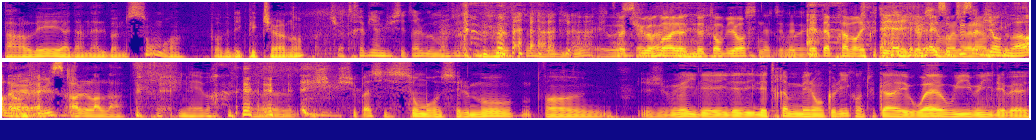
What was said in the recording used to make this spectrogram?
parler d'un album sombre pour The Big Picture, non Tu as très bien lu cet album, en tout cas. Ouais, putain, ouais, dis donc. Toi, tu vas voir notre, notre ambiance, notre, notre Ouais. tête après avoir écouté Jake Ils sont tous voilà. habillés en noir là en plus. Oh là là. C'est funèbre. Euh, je sais pas si sombre c'est le mot. Enfin, je- ouais, il est, il est, il est très mélancolique en tout cas. Et ouais, oui, oui, il est. bah,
